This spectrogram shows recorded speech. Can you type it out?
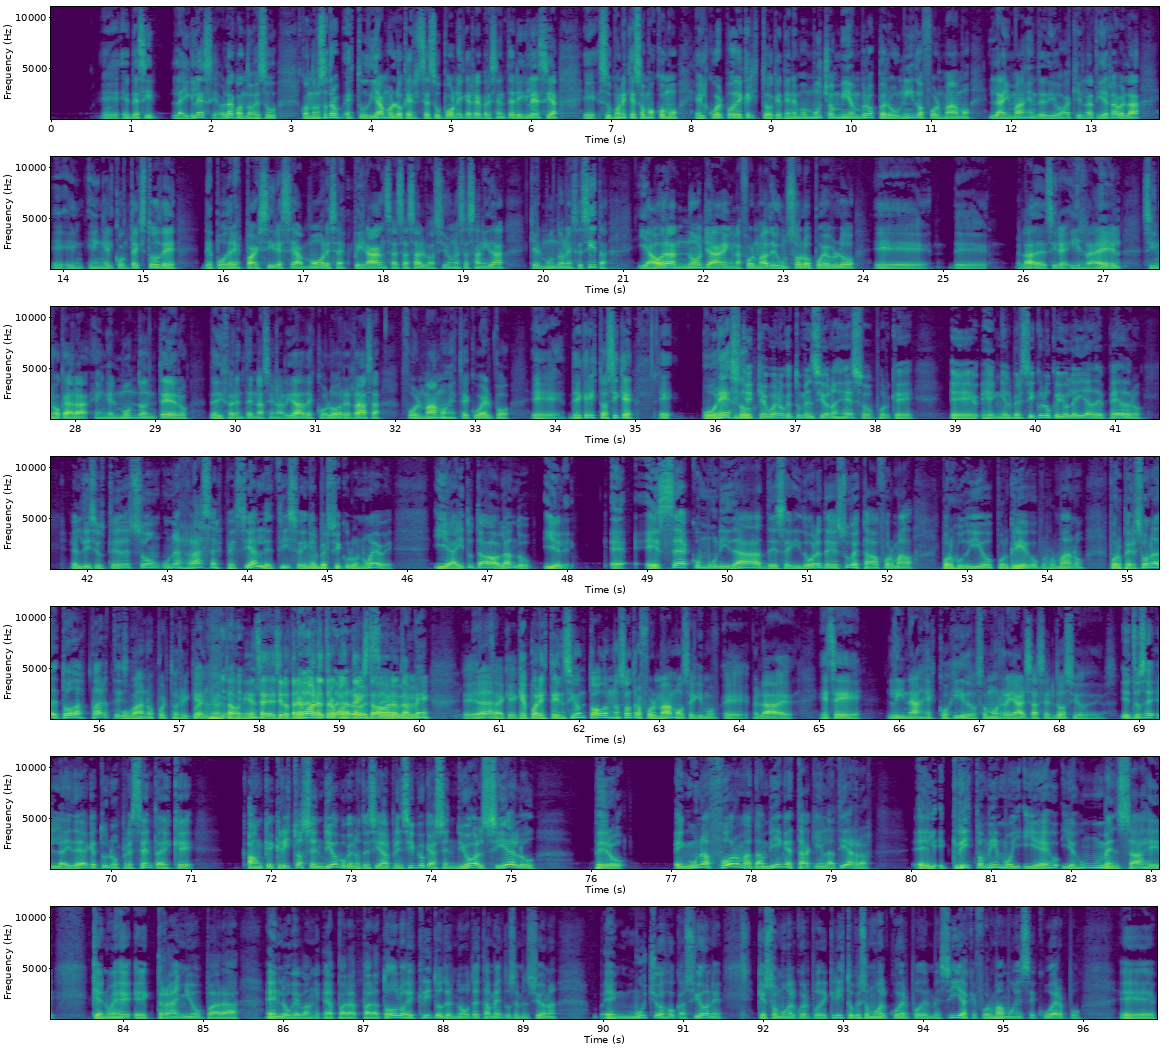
Eh, es decir, la iglesia, ¿verdad? Cuando Jesús, cuando nosotros estudiamos lo que se supone que representa la iglesia, eh, supone que somos como el cuerpo de Cristo, que tenemos muchos miembros, pero unidos formamos la imagen de Dios aquí en la tierra, ¿verdad? Eh, en, el contexto de, de poder esparcir ese amor, esa esperanza, esa salvación, esa sanidad que el mundo necesita. Y ahora no ya en la forma de un solo pueblo eh, de, ¿verdad? de decir Israel, sino que ahora en el mundo entero de diferentes nacionalidades, colores, razas, formamos este cuerpo eh, de Cristo. Así que eh, por eso... qué, bueno que tú mencionas eso, porque en el versículo que yo leía de Pedro, él dice, ustedes son una raza especial, les dice en el versículo 9. Y ahí tú estabas hablando, y eh, esa comunidad de seguidores de Jesús estaba formada por judíos, por griegos, por romanos, por personas de todas partes. Cubanos, puertorriqueños, estadounidenses, si lo traemos a nuestro contexto ahora también. Eh, o sea, que, por extensión todos nosotros formamos, seguimos, eh, ¿verdad? Ese linaje escogido, somos real sacerdocio de Dios. Y entonces la idea que tú nos presentas es que aunque Cristo ascendió, porque nos decía al principio que ascendió al cielo, pero en una forma también está aquí en la tierra. El Cristo mismo, y, es, y es un mensaje que no es extraño para, en los eh, para, para todos los escritos del Nuevo Testamento, se menciona en muchas ocasiones que somos el cuerpo de Cristo, que somos el cuerpo del Mesías, que formamos ese cuerpo. Eh,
